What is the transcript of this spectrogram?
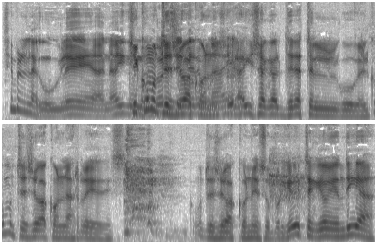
Siempre la googlean. Ahí Sí, ¿cómo te llevas con ahí, ya alteraste el Google? ¿Cómo te llevas con las redes? ¿Cómo te llevas con eso? Porque viste que hoy en día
